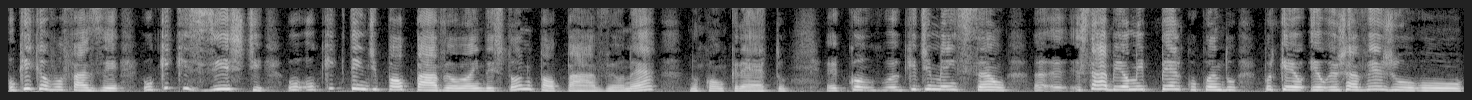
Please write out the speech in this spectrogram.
O que, que eu vou fazer? O que, que existe? O, o que, que tem de palpável? Eu ainda estou no palpável, né? No concreto. É, que dimensão? É, é, sabe, eu me perco quando... Porque eu, eu, eu já vejo o,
